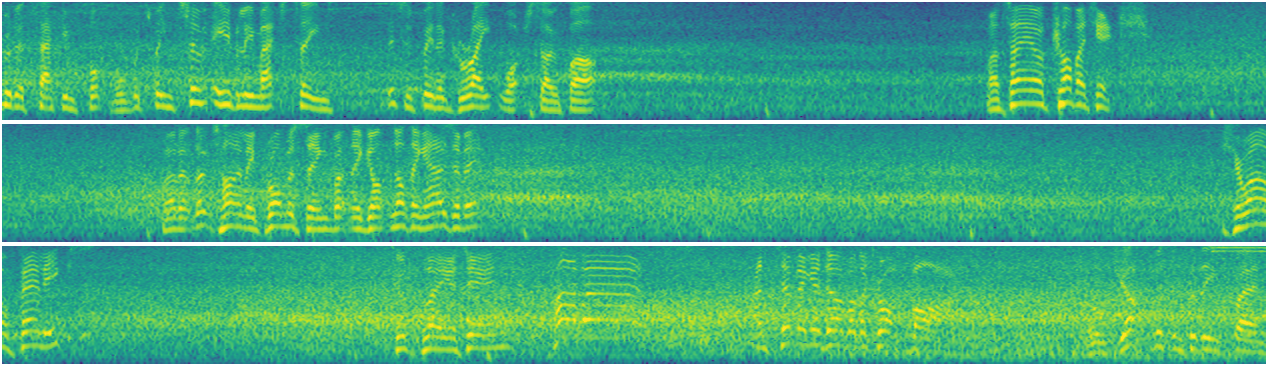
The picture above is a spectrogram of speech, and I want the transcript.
good attacking football between two evenly matched teams. This has been a great watch so far. Mateo Kovacic. Well, it looked highly promising, but they got nothing out of it. Joao Felix. Could play it in. Havertz! And tipping it over the crossbar. Well, just listen to these fans.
